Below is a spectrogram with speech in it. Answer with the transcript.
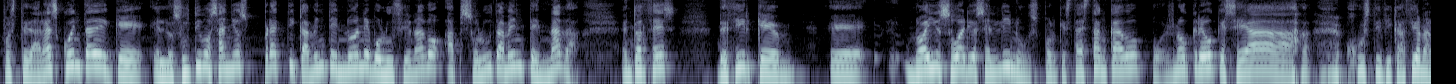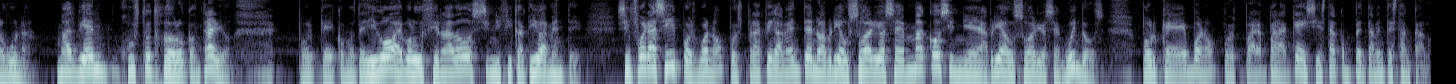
pues te darás cuenta de que en los últimos años prácticamente no han evolucionado absolutamente nada. Entonces, decir que eh, no hay usuarios en Linux porque está estancado, pues no creo que sea justificación alguna. Más bien justo todo lo contrario. Porque, como te digo, ha evolucionado significativamente. Si fuera así, pues bueno, pues prácticamente no habría usuarios en MacOS ni habría usuarios en Windows. Porque, bueno, pues ¿para, para qué? Si está completamente estancado.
